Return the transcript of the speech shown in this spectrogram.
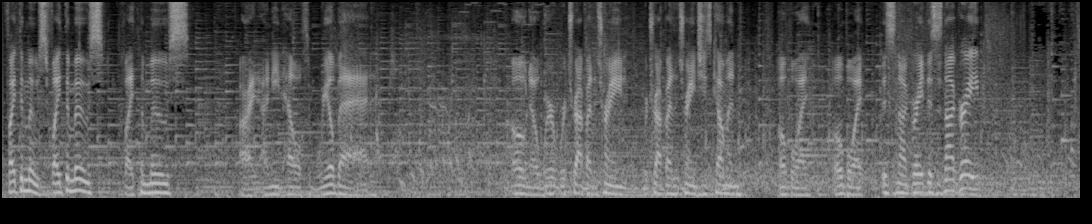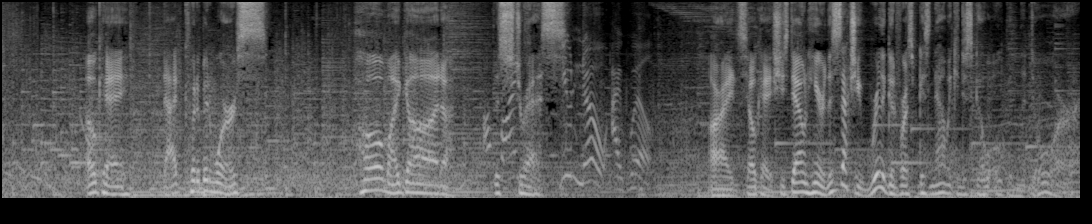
Fight the moose. Fight the moose. Fight the moose. All right, I need health real bad. Oh no, we're we're trapped by the train. We're trapped by the train. She's coming. Oh boy. Oh boy. This is not great. This is not great. Okay. That could have been worse. Oh my god. The stress. You know I will. All right, okay, she's down here. This is actually really good for us because now we can just go open the door.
